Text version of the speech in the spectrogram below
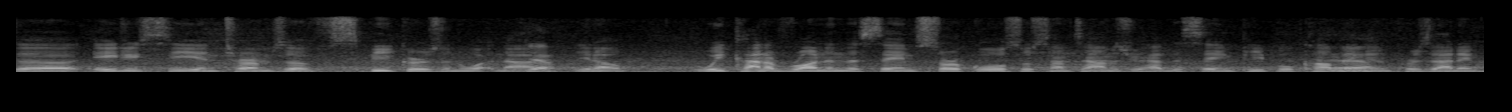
the AGC in terms of speakers and whatnot. Yeah. You know, we kind of run in the same circle, so sometimes you have the same people coming Yeah. and presenting.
